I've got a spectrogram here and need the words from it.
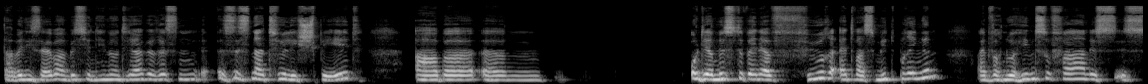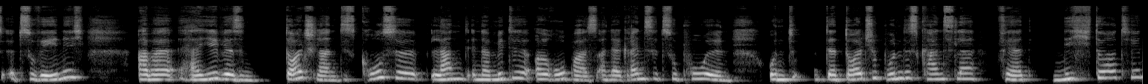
Da bin ich selber ein bisschen hin und her gerissen. Es ist natürlich spät, aber ähm, und er müsste, wenn er führe, etwas mitbringen. Einfach nur hinzufahren ist, ist zu wenig. Aber herrje, wir sind Deutschland, das große Land in der Mitte Europas an der Grenze zu Polen und der deutsche Bundeskanzler fährt nicht dorthin.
